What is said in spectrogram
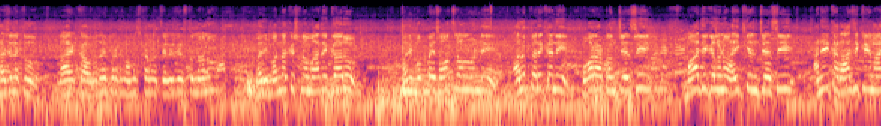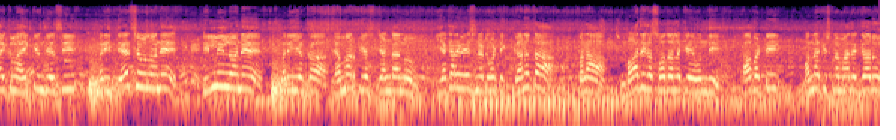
ప్రజలకు నా యొక్క హృదయపూర్వక నమస్కారాలు తెలియజేస్తున్నాను. మరి మందకృష్ణ మాదిక్ గారు మరి ముప్పై సంవత్సరాల నుండి అలుపెరకని పోరాటం చేసి మాదిగలను ఐక్యం చేసి అనేక రాజకీయ నాయకులను ఐక్యం చేసి మరి దేశంలోనే ఢిల్లీలోనే మరి ఈ యొక్క ఎంఆర్పిఎస్ జెండాను ఎగరవేసినటువంటి ఘనత మన మాదిగ సోదరులకే ఉంది. కాబట్టి మందకృష్ణ మాదిక్ గారు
